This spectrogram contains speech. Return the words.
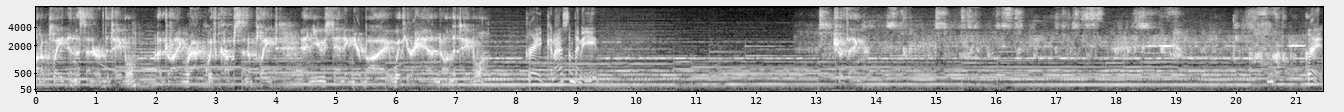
on a plate in the center of the table, a drying rack with cups and a plate, and you standing nearby with your hand on the table. Great. Can I have something to eat? Sure thing. Great.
